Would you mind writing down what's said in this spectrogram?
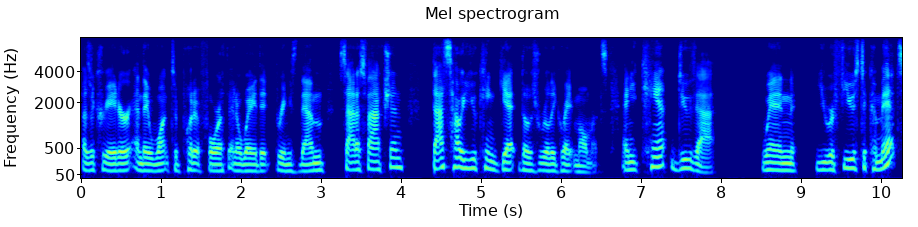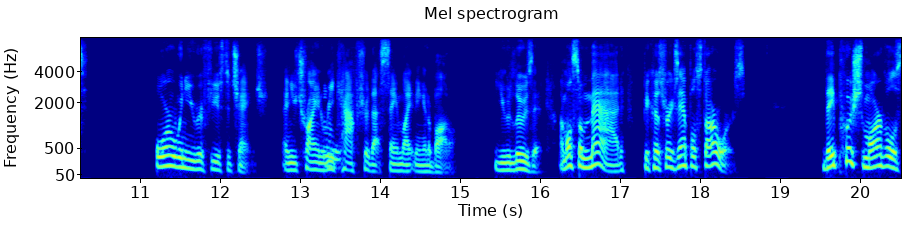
as a creator and they want to put it forth in a way that brings them satisfaction that's how you can get those really great moments and you can't do that when you refuse to commit or when you refuse to change and you try and Mm. recapture that same lightning in a bottle you lose it i'm also mad because for example star wars they pushed marvel's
